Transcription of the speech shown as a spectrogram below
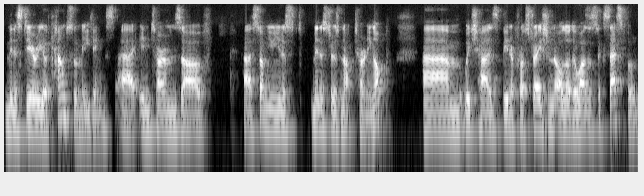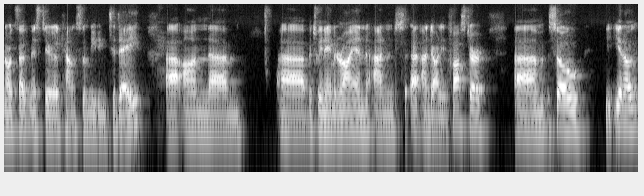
ministerial council meetings uh, in terms of uh, some unionist ministers not turning up um, which has been a frustration, although there was a successful North South Ministerial Council meeting today uh, on um, uh, between Eamon Ryan and and Arlene Foster. Um, so you know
